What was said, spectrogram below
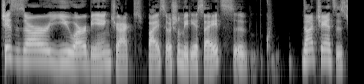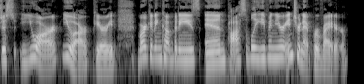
Chances are you are being tracked by social media sites. Uh, qu- not chances, just you are, you are, period. Marketing companies and possibly even your internet provider.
